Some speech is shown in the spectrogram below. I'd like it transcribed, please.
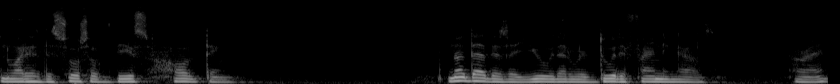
and what is the source of this whole thing. Not that there's a you that will do the finding out, all right?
